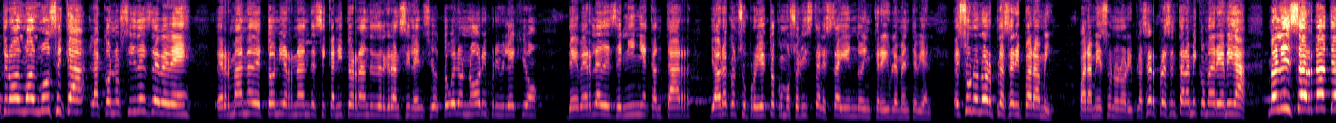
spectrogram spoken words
Continuamos más música. La conocí desde bebé, hermana de Tony Hernández y Canito Hernández del Gran Silencio. Tuve el honor y privilegio de verla desde niña cantar y ahora con su proyecto como solista le está yendo increíblemente bien. Es un honor, placer y para mí, para mí es un honor y placer presentar a mi comadre y amiga Melissa Hernández.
